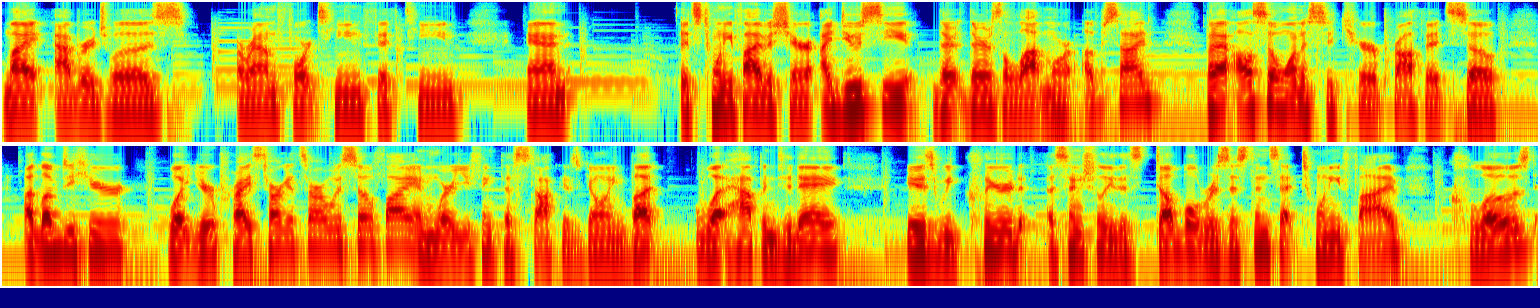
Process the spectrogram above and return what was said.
my average was around 14, 15, and it's 25 a share. I do see there, there's a lot more upside, but I also want to secure profits. So I'd love to hear what your price targets are with SoFi and where you think the stock is going. But what happened today is we cleared essentially this double resistance at 25 closed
